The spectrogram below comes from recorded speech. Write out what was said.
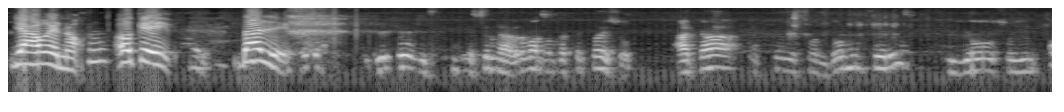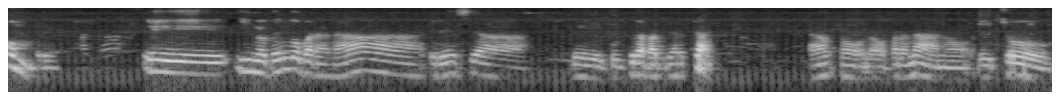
Ya, bueno, ok, dale. Hacer una broma con respecto a eso. Acá ustedes son dos mujeres y yo soy un hombre. Eh, y no tengo para nada herencia de cultura patriarcal. No, no, para nada. No. De hecho,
